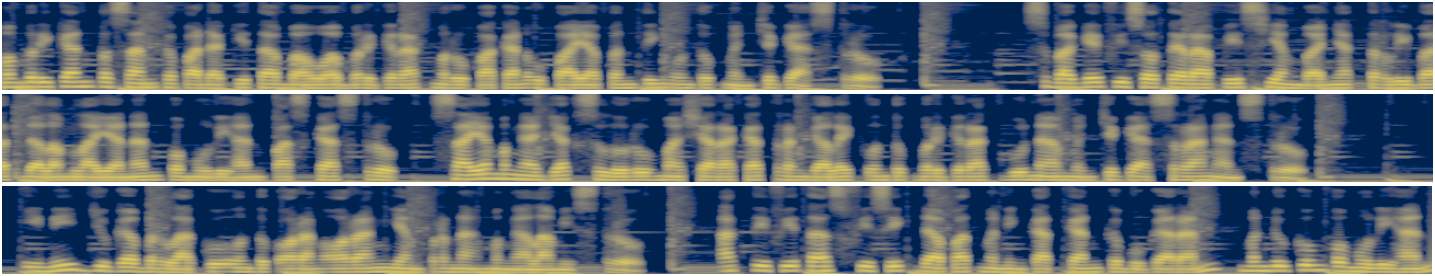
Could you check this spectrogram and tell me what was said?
memberikan pesan kepada kita bahwa bergerak merupakan upaya penting untuk mencegah stroke. Sebagai fisioterapis yang banyak terlibat dalam layanan pemulihan pasca stroke, saya mengajak seluruh masyarakat Trenggalek untuk bergerak guna mencegah serangan stroke. Ini juga berlaku untuk orang-orang yang pernah mengalami stroke. Aktivitas fisik dapat meningkatkan kebugaran, mendukung pemulihan,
